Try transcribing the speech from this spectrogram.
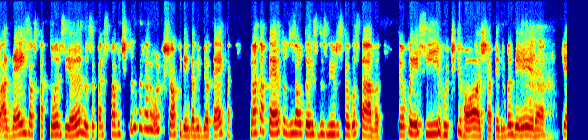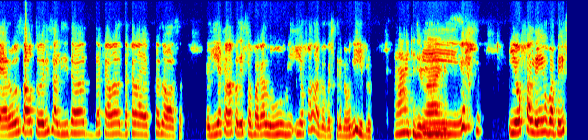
a 10 aos 14 anos, eu participava de tudo que era workshop dentro da biblioteca para estar perto dos autores dos livros que eu gostava. Então, eu conheci Ruth Rocha, Pedro Bandeira, ah que eram os autores ali da, daquela, daquela época nossa. Eu li aquela coleção Vagalume e eu falava, eu vou escrever um livro. Ai, que demais! E, e eu falei uma vez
